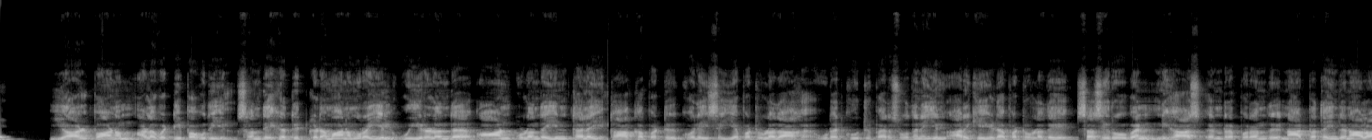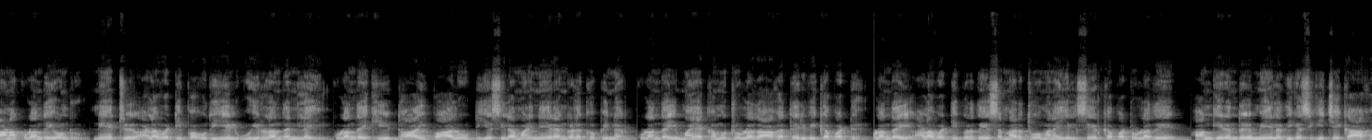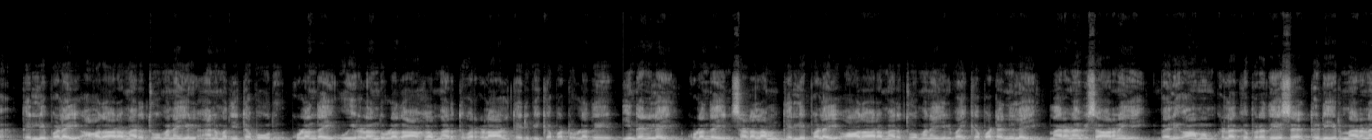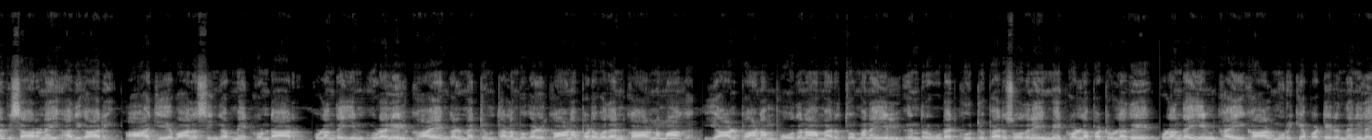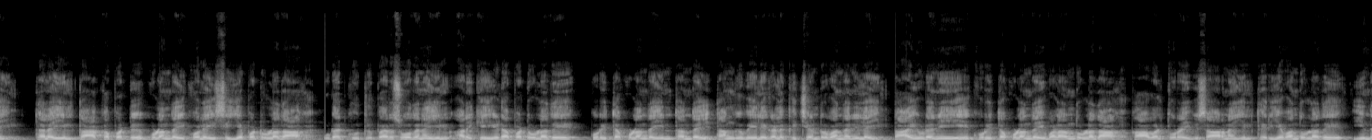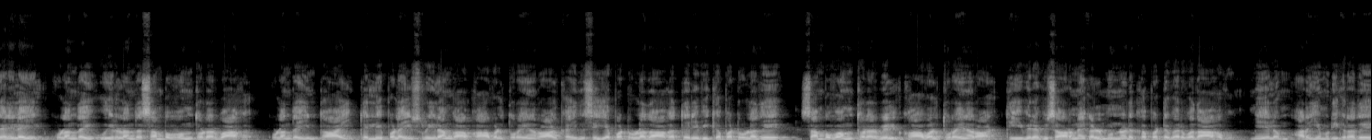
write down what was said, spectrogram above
யாழ்ப்பாணம் அளவட்டி பகுதியில் சந்தேகத்திற்கிடமான முறையில் உயிரிழந்த ஆண் குழந்தையின் தலை தாக்கப்பட்டு கொலை செய்யப்பட்டுள்ளதாக உடற்கூற்று பரிசோதனையில் அறிக்கையிடப்பட்டுள்ளது. சசிரூபன் நிகாஸ் என்ற பிறந்து நாற்பத்தைந்து நாளான குழந்தையொன்று. நேற்று அளவட்டி பகுதியில் உயிரிழந்த நிலையில் குழந்தைக்கு தாய் பாலூட்டிய சில மணி நேரங்களுக்கு பின்னர் குழந்தை மயக்கமுற்றுள்ளதாக தெரிவிக்கப்பட்டு குழந்தை அளவட்டி பிரதேச மருத்துவமனையில் சேர்க்கப்பட்டுள்ளது. அங்கிருந்து மேலதிக சிகிச்சைக்காக தெல்லிப்பளை ஆதார மருத்துவமனையில் அனுமதித்த போது குழந்தை உயிரிழந்துள்ளதாக மருத்துவர்களால் தெரிவிக்கப்பட்டுள்ளது. இந்த நிலை குழந்தையின் சடலம் தெல்லிப்பளை ஆதார மருத்துவமனையில் வைக்கப்பட்ட நிலை. மரண விசாரணையை வலிகாமம் கிழக்கு பிரதேச திடீர் மரண விசாரணை அதிகாரி ஆ. ஜெயபாலசிங்கம் மேற்கொண்டார். குழந்தையின் உடலில் காயங்கள் மற்றும் தளம்புகள் காணப்படுவதன் காரணமாக யாழ்ப்பாணம் போதனா மருத்துவமனையில் இன்று உடற்கூற்று பரிசோதனை மேற்கொள்ளப்பட்டுள்ளது. குழந்தையின் கை கால் முறிக்கப்பட்டிருந்த நிலையில் தலையில் தாக்கப்பட்டு குழந்தை கொலை செய்யப்பட்டுள்ளதாக உடற்கூற்று பரிசோதனையில் அறிக்கையிடப்பட்டுள்ளது. உள்ளது. குறித்த குழந்தையின் தந்தை தங்கு வேலைகளுக்கு சென்று வந்த நிலையில் தாயுடனேயே குறித்த குழந்தை வளர்ந்துள்ளதாக காவல்துறை விசாரணையில் தெரிய வந்துள்ளது. இந்த நிலையில் குழந்தை உயிரிழந்த சம்பவம் தொடர்பாக குழந்தையின் தாய் தெல்லிப்பளை ஸ்ரீலங்கா காவல்துறையினரால் கைது செய்யப்பட்டுள்ளதாக தெரிவிக்கப்பட்டுள்ளது. சம்பவம் தொடர்பில் காவல்துறையினரால் தீவிர விசாரணைகள் முன்னெடுக்கப்பட்டு வருவதாகவும் மேலும் அறிய முடிகிறது.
